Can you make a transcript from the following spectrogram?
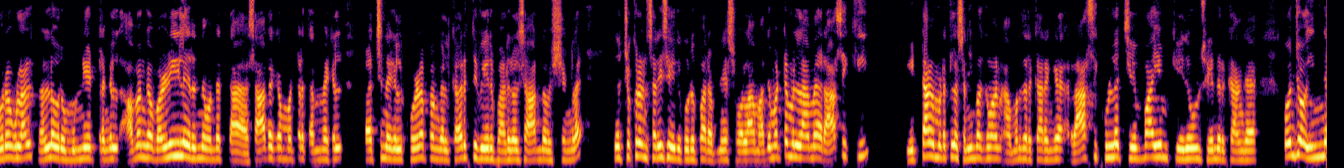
உறவுகளால் நல்ல ஒரு முன்னேற்றங்கள் அவங்க வழியில இருந்து வந்த த சாதகமற்ற தன்மைகள் பிரச்சனைகள் குழப்பங்கள் கருத்து வேறுபாடுகள் சார்ந்த விஷயங்களை இந்த சுக்கரன் சரி செய்து கொடுப்பார் அப்படின்னு சொல்லலாம். அது மட்டும் இல்லாம ராசிக்கு எட்டாம் இடத்துல சனி பகவான் அமர்ந்திருக்காருங்க. ராசிக்குள்ள செவ்வாயும் கேதுவும் சேர்ந்திருக்காங்க. கொஞ்சம் இந்த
